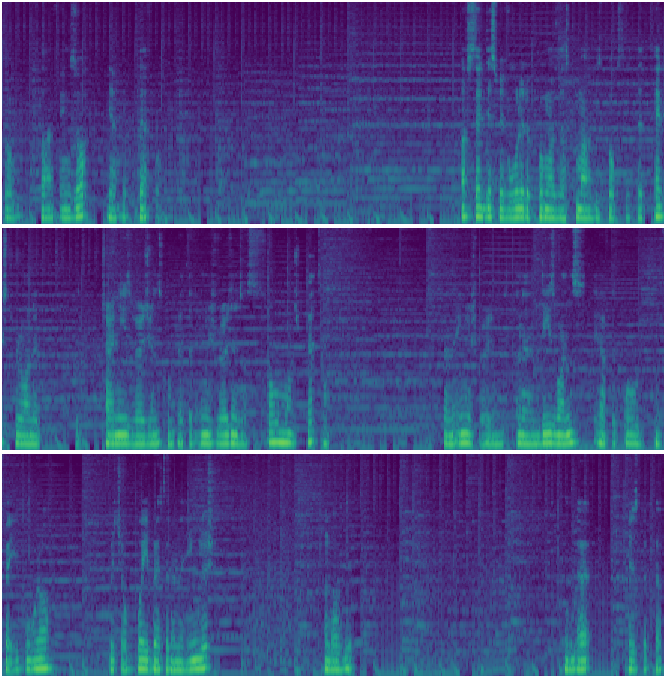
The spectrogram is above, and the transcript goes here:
So, starting things off, have your Clefairy. I've said this with all of the promos that's come out of these boxes, the texture on the, the Chinese versions compared to the English versions are so much better than the English versions. And then these ones, they have the code Confetti Border, which are way better than the English. I love it. And that is the pepper.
